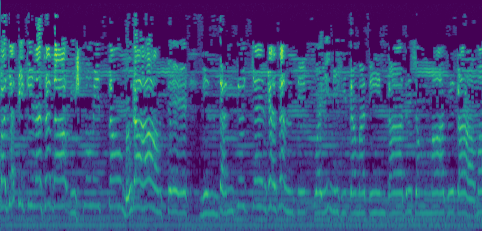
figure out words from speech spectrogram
भजति किल सदा विष्णुमित्तम् बुधांस्ते ते सन्ति त्वयि निहितमतीम् तादृशम् मा कृता मा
